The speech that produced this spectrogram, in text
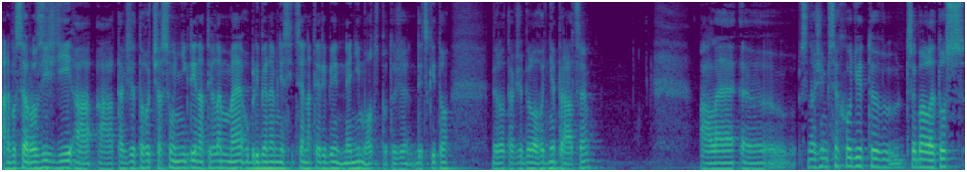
a nebo se rozjíždí a, a takže toho času nikdy na tyhle mé oblíbené měsíce na ty ryby není moc, protože vždycky to bylo tak, že bylo hodně práce. Ale uh, snažím se chodit eh, třeba letos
